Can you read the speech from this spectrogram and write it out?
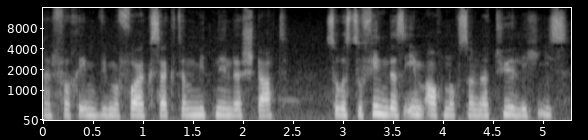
Einfach eben, wie wir vorher gesagt haben, mitten in der Stadt. Sowas zu finden, das eben auch noch so natürlich ist.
